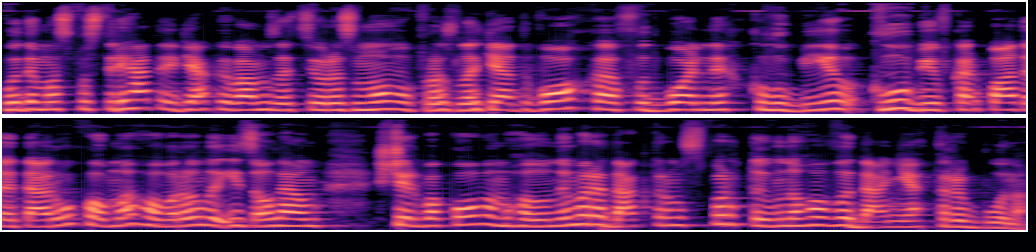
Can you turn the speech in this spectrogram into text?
Будемо спостерігати. Дякую вам за цю розмову про злиття двох е, футбольних клубів клубів Карпати та Рухо. Ми говорили із Олегом Щербаковим, головним редактором спортивного видання Трибуна.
